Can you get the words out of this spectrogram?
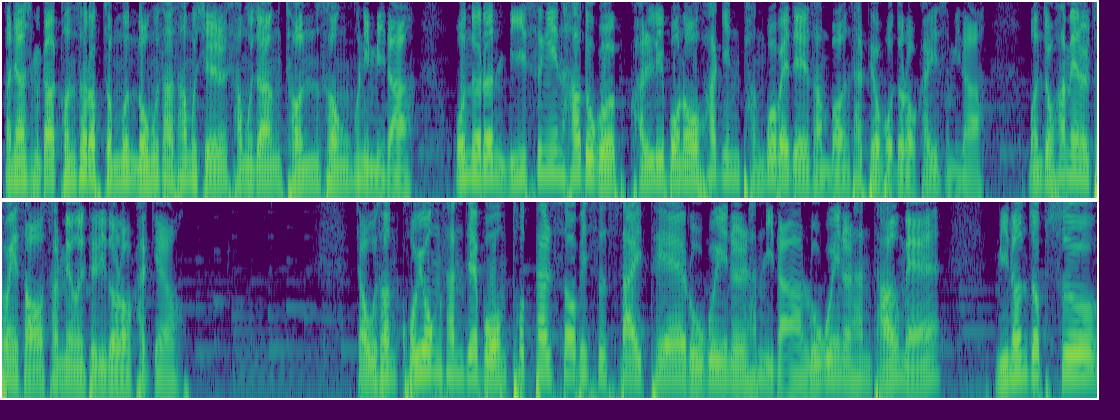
안녕하십니까 건설업 전문 노무사 사무실 사무장 전성훈입니다. 오늘은 미승인 하도급 관리번호 확인 방법에 대해서 한번 살펴보도록 하겠습니다. 먼저 화면을 통해서 설명을 드리도록 할게요. 자 우선 고용산재보험 토탈 서비스 사이트에 로그인을 합니다. 로그인을 한 다음에 민원 접수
